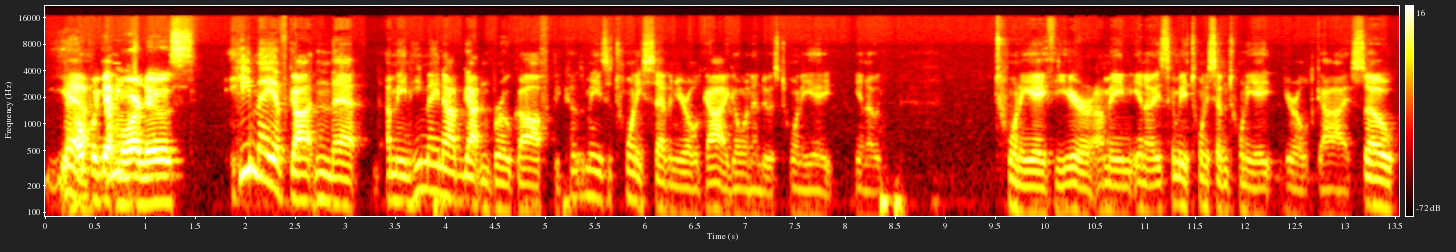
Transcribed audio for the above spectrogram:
Yeah, I hope we get I mean, more news. He may have gotten that. I mean, he may not have gotten broke off because I mean he's a 27 year old guy going into his 28, you know, 28th year. I mean, you know, he's going to be a 27, 28 year old guy. So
